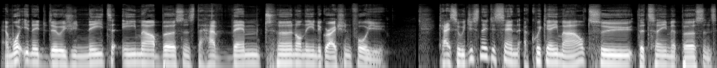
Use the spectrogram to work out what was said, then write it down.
And what you need to do is you need to email Burson's to have them turn on the integration for you. Okay, so we just need to send a quick email to the team at Burson's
